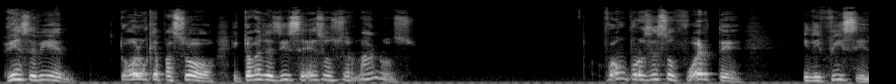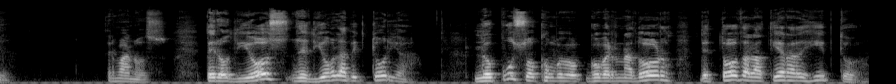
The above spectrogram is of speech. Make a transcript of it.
Fíjense bien, todo lo que pasó, y todavía les dice eso a sus hermanos. Fue un proceso fuerte y difícil hermanos. Pero Dios le dio la victoria. Lo puso como gobernador de toda la tierra de Egipto.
